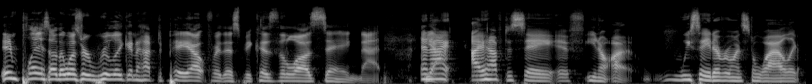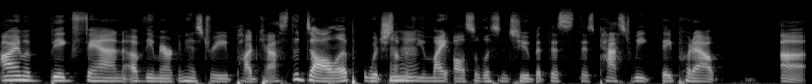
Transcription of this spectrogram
in place. Otherwise, we're really going to have to pay out for this because the law's saying that." And Yeah. I, I have to say, if you know, I, we say it every once in a while. Like I'm a big fan of the American History podcast, The Dollop, which some of you might also listen to. But this this past week, they put out uh,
